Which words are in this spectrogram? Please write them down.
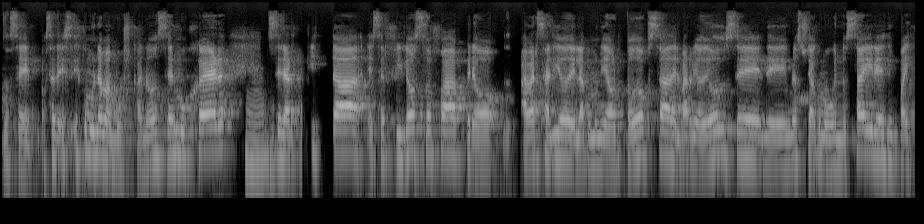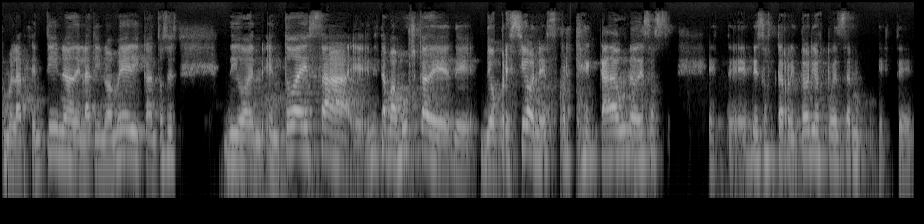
no sé, o sea, es, como una mamusca, ¿no? Ser mujer, mm. ser artista, ser filósofa, pero haber salido de la comunidad ortodoxa, del barrio de Once, de una ciudad como Buenos Aires, de un país como la Argentina, de Latinoamérica. Entonces, digo, en, toda esa, en esta mamusca de, opresiones, porque cada uno de esos, este, de esos territorios pueden ser este,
